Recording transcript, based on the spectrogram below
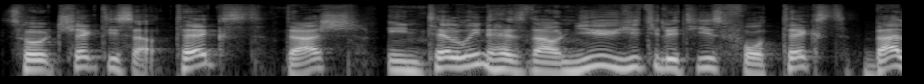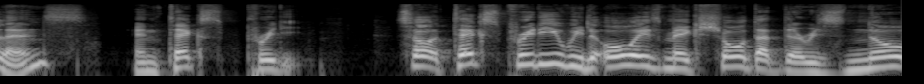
So check this out, text dash in Tailwind has now new utilities for text balance and text pretty. So text pretty will always make sure that there is no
